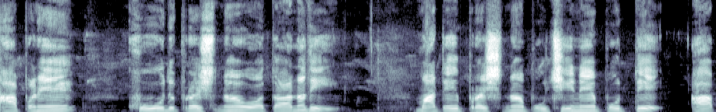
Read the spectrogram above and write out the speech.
આપણે ખુદ પ્રશ્ન હોતા નથી. માટે પ્રશ્ન પૂછીને પોતે આપ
